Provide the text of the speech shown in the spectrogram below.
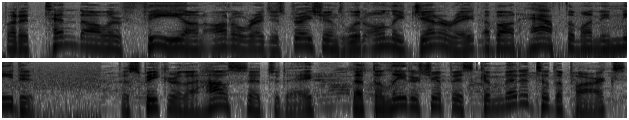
but a $10 fee on auto registrations would only generate about half the money needed. The Speaker of the House said today that the leadership is committed to the parks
